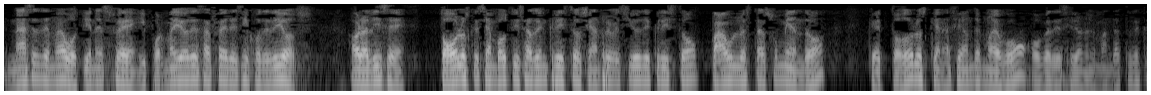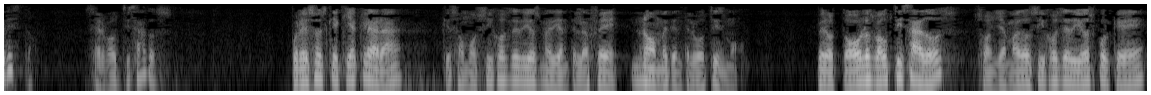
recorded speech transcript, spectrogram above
Naces de nuevo, tienes fe y por medio de esa fe eres hijo de Dios. Ahora dice, todos los que se han bautizado en Cristo se han revestido de Cristo. Pablo está asumiendo que todos los que nacieron de nuevo obedecieron el mandato de Cristo, ser bautizados. Por eso es que aquí aclara que somos hijos de Dios mediante la fe, no mediante el bautismo. Pero todos los bautizados son llamados hijos de Dios porque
